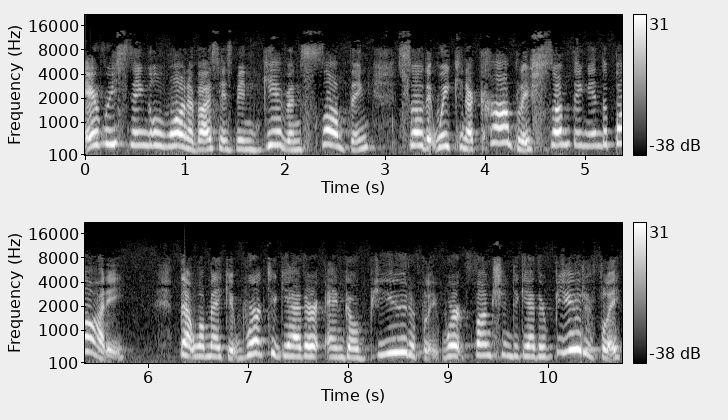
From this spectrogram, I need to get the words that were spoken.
Every single one of us has been given something so that we can accomplish something in the body that will make it work together and go beautifully, work, function together beautifully,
